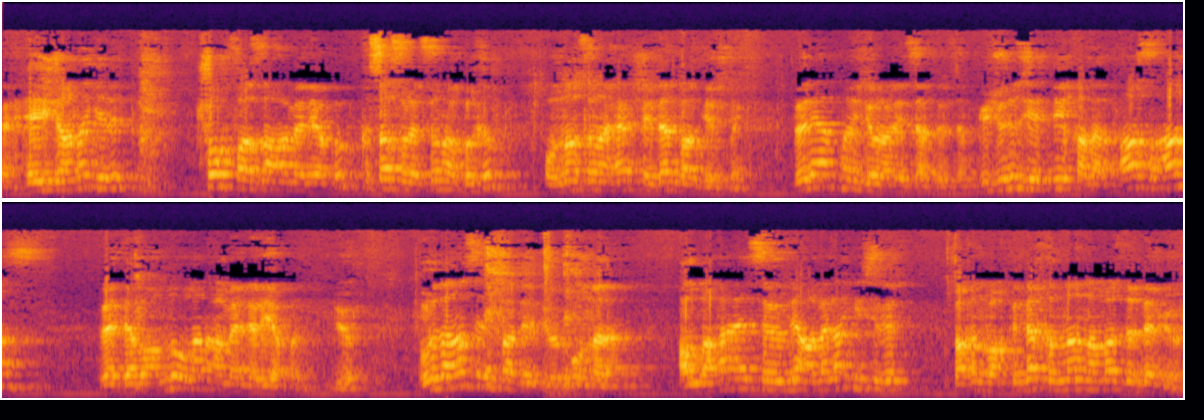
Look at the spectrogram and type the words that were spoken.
e, heyecana gelip çok fazla amel yapıp kısa süre sonra bıkıp ondan sonra her şeyden vazgeçmek. Böyle yapmayın diyor Aleyhisselatü vesselam. Gücünüz yettiği kadar az az ve devamlı olan amelleri yapın diyor. Burada nasıl ifade ediyor onlara? Allah'a en sevimli amel hangisidir? Bakın vaktinde kılınan namazdır demiyor.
